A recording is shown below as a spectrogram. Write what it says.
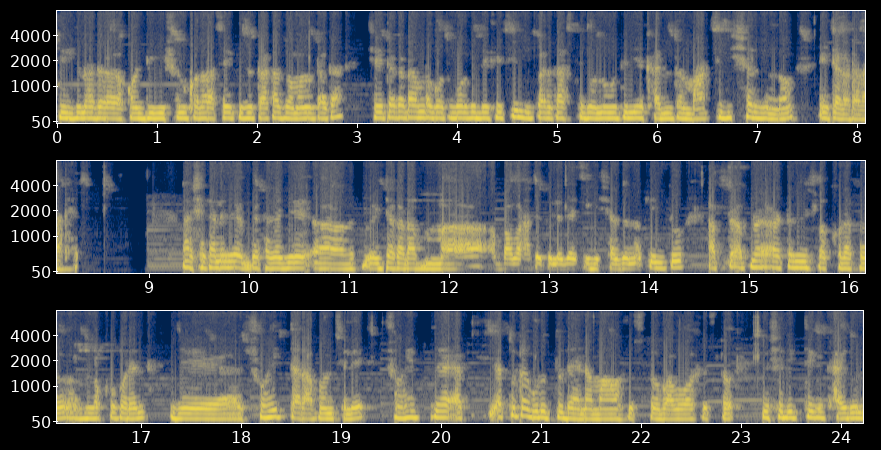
তিনজনের কন্ট্রিবিউশন করা আছে কিছু টাকা জমানো টাকা। সেই টাকাটা আমরা গত পর্বে দেখেছি। নিপার কাছ থেকে অনুমতি নিয়ে খায়রুল তার মার চিকিৎসার জন্য এই টাকাটা রাখে। সেখানে দেখা যায় যে এই টাকাটা বাবার হাতে তুলে দেয় চিকিৎসার জন্য। কিন্তু আপনার আপনার একটা জিনিস লক্ষ্য রাখা, লক্ষ্য করেন যে, শহীদ তার আপন ছেলে। শহীদ এতটা গুরুত্ব দেয় না, মা অসুস্থ বাবা অসুস্থ। সেদিক থেকে খাইদুল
